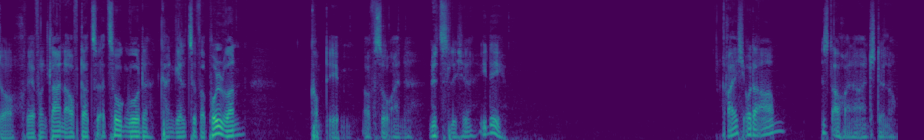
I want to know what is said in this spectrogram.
Doch wer von klein auf dazu erzogen wurde, kein Geld zu verpulvern, kommt eben auf so eine nützliche Idee. Reich oder arm ist auch eine Einstellung.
